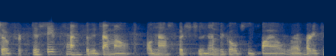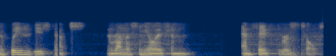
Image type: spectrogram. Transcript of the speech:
So for, to save time for the demo, I'll now switch to another Goldsim file where I've already completed these steps and run the simulation and save the results.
